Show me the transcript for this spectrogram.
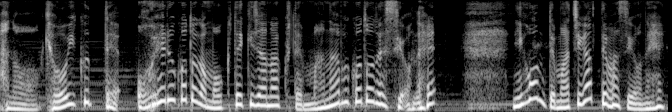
あの教育って終えることが目的じゃなくて学ぶことですよね。日本って間違ってますよね。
